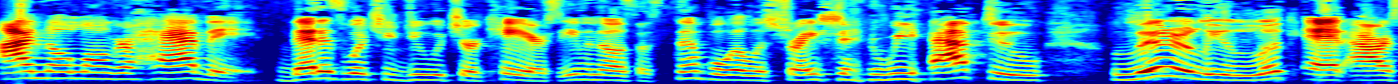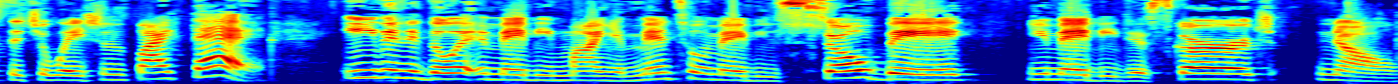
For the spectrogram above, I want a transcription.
I no longer have it. That is what you do with your cares. Even though it's a simple illustration, we have to literally look at our situations like that. Even though it may be monumental, it may be so big, you may be discouraged. No,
